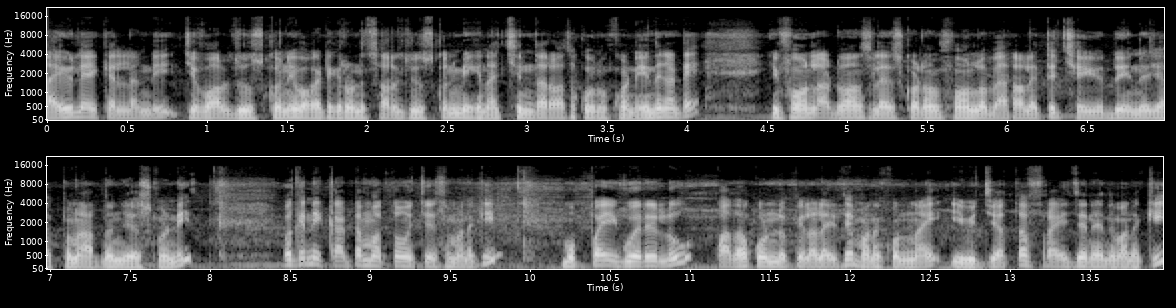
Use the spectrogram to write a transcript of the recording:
లైవ్లోకి వెళ్ళండి. జివాలు చూసుకొని ఒకటికి రెండు సార్లు చూసుకొని మీకు నచ్చిన తర్వాత కొనుక్కోండి. ఎందుకంటే ఈ ఫోన్లో అడ్వాన్స్లు వేసుకోవడం ఫోన్లో బేరాలు అయితే చేయొద్దు. ఎందుకు చెప్తున్నా అర్థం చేసుకోండి. ఓకే నీ కట్ట మొత్తం వచ్చేసి మనకి ముప్పై గొర్రెలు పదకొండు పిల్లలు అయితే మనకు ఉన్నాయి ఈ జత ప్రైజ్ అనేది మనకి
